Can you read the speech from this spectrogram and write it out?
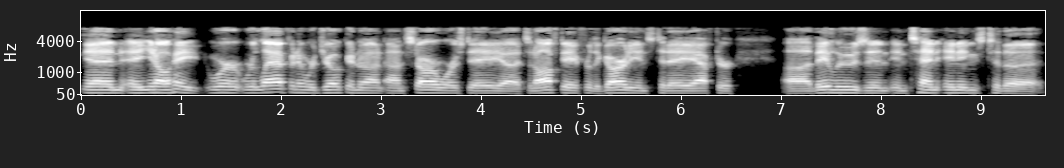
great. And uh, you know, hey, we're we're laughing and we're joking on on Star Wars Day. Uh, it's an off day for the Guardians today after uh, they lose in in ten innings to the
